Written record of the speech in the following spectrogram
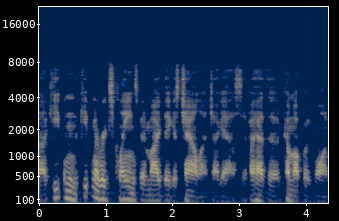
uh, keeping keeping the rigs clean has been my biggest challenge, I guess, if I had to come up with one.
